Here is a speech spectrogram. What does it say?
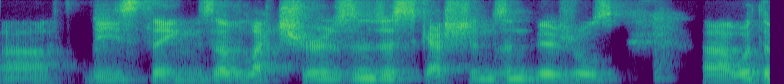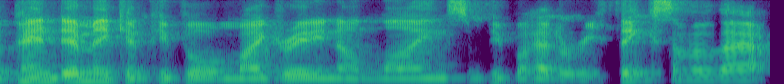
uh, these things of lectures and discussions and visuals. Uh, with the pandemic and people migrating online, some people had to rethink some of that.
